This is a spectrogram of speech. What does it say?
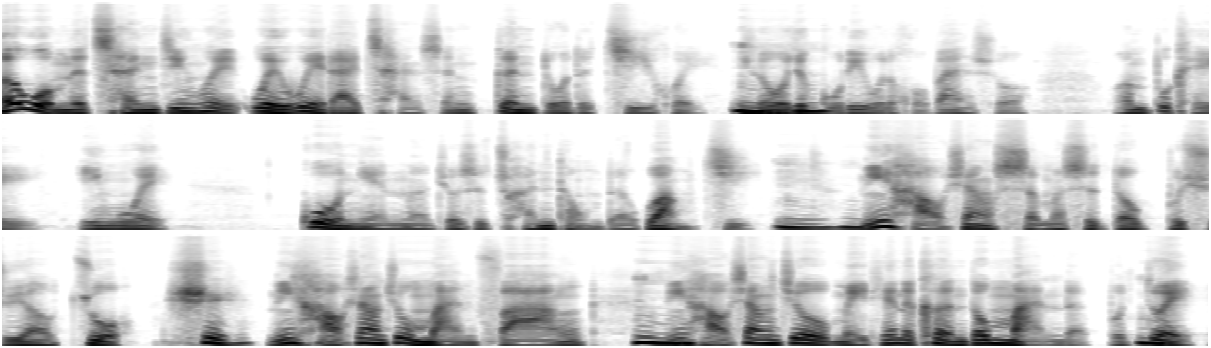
而我们的曾经会为未来产生更多的机会，所以我就鼓励我的伙伴说，我们不可以因为过年呢就是传统的旺季，嗯，你好像什么事都不需要做，是。你好像就满房，你好像就每天的客人都满了，不对，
